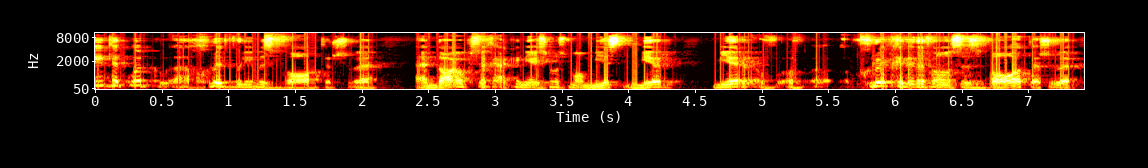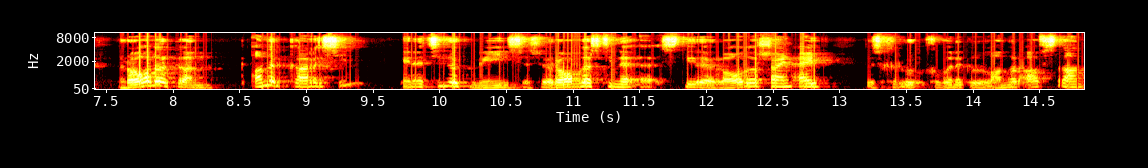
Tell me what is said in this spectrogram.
eintlik ook uh, groot volumes water. So in daai opsig ek en jy is ons maar mees meer meer of, of, of groot gedeelte van ons is water. So radar kan ander karre sien en dit sien ook mense. So radar sien 'n stuur 'n radar sein uit. Dis gewoonlik 'n langer afstand.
